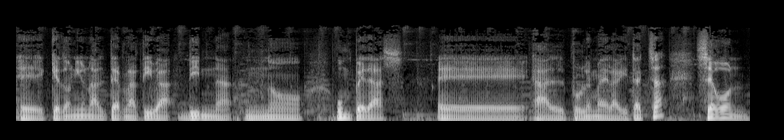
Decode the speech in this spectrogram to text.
eh, que doni una alternativa digna, no un pedaç eh, al problema de l'habitatge. Segon,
